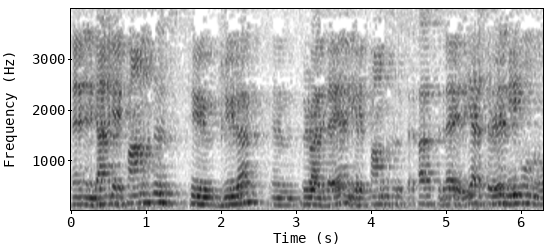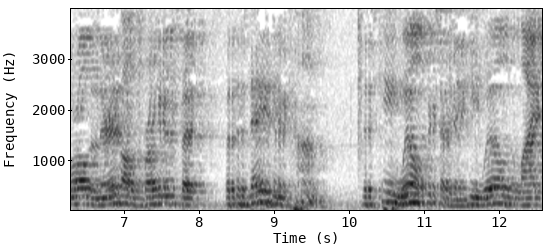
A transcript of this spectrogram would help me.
And, and God gave promises to Judah and through Isaiah, and He gives promises to us today that yes, there is evil in the world and there is all the brokenness, but, but this day is going to come. This king will fix everything. He will delight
